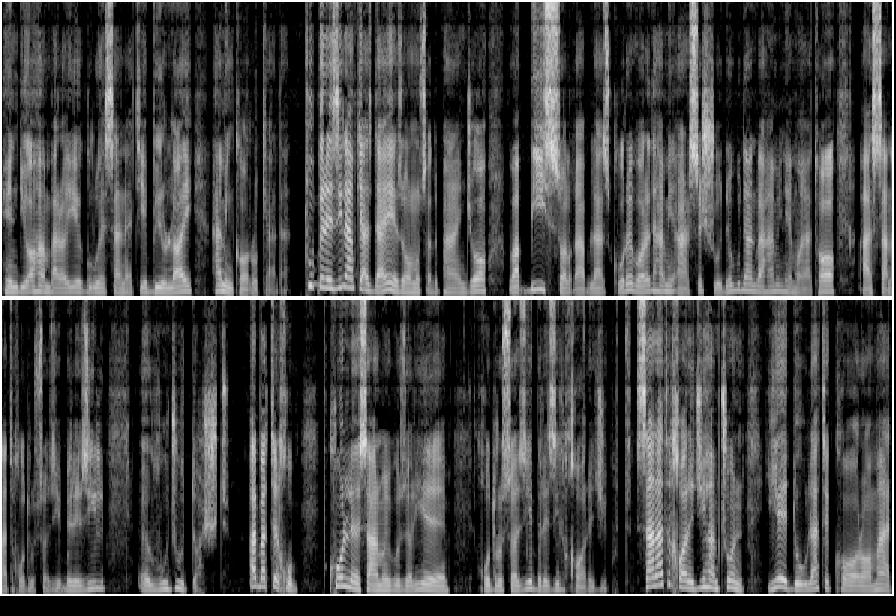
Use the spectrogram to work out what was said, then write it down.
هندیا هم برای گروه صنعتی بیرلای همین کار رو کردن. تو برزیل هم که از دهه 1950 و 20 سال قبل از کره وارد همین عرصه شده بودند و همین حمایت ها از صنعت خودروسازی برزیل وجود داشت. البته خب کل سرمایه گذاری خودروسازی برزیل خارجی بود. صنعت خارجی هم چون یه دولت کارآمد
